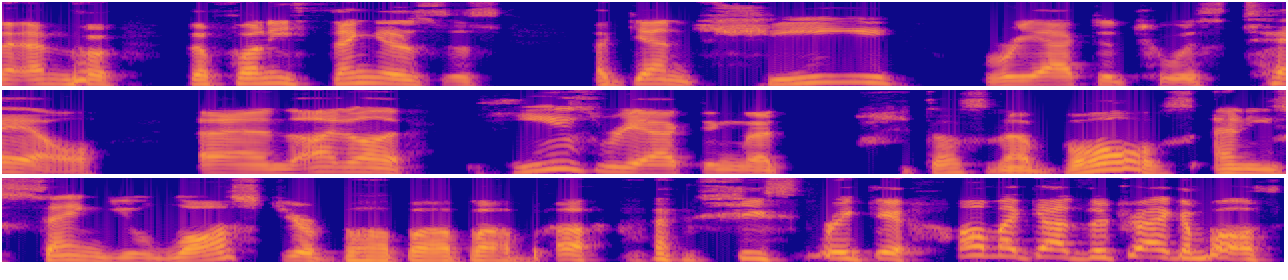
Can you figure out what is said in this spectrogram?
the, and the the funny thing is is again she reacted to his tail and I don't know he's reacting that she doesn't have balls and he's saying you lost your ba ba ba ba and she's freaking oh my god the dragon balls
